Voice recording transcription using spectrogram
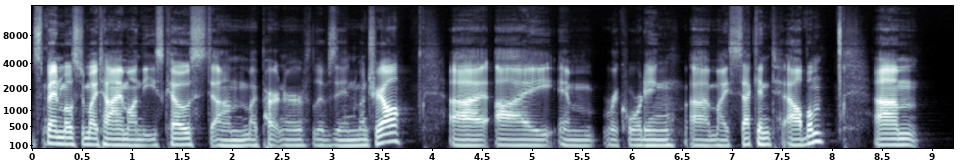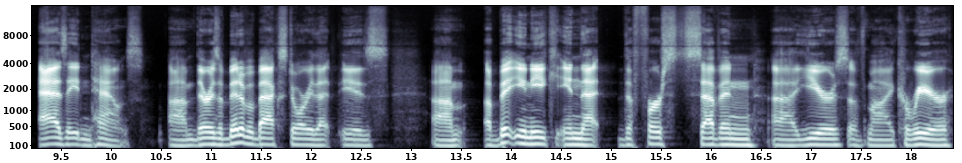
spend most of my time on the East Coast. Um, my partner lives in Montreal. Uh, I am recording uh, my second album um, as Adyn Townes. Um, there is a bit of a backstory that is um, a bit unique in that the first seven uh, years of my career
